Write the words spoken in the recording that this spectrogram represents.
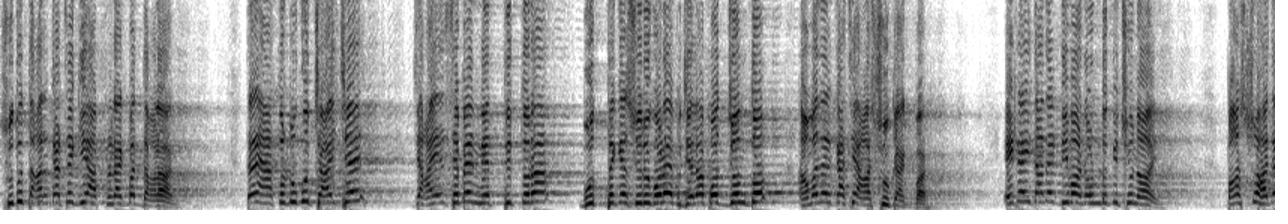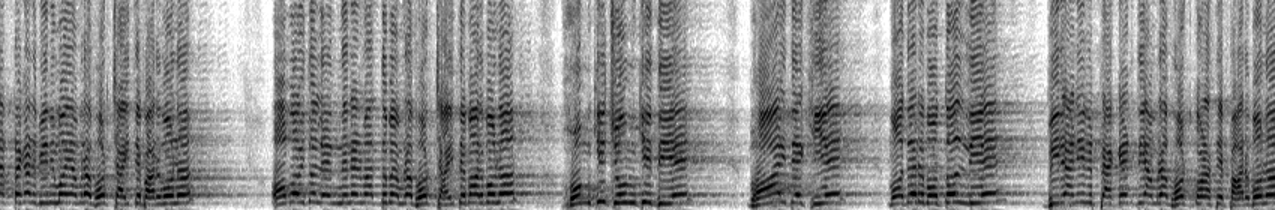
শুধু তার কাছে গিয়ে আপনারা একবার দাঁড়ান। তাই এতটুকু চাইছে যে আইএসএফ এর নেতৃত্বরা বুথ থেকে শুরু করে জেলা পর্যন্ত আমাদের কাছে আসুক একবার। এটাই তাদের ডিমান্ড, অন্য কিছু নয়। পাঁচশো হাজার টাকার বিনিময়ে আমরা ভোট চাইতে পারব না। অবৈধ লেনদেনের মাধ্যমে আমরা ভোট চাইতে পারব না। হুমকি চুমকি দিয়ে, ভয় দেখিয়ে, মদের বোতল দিয়ে, বিরিয়ানির প্যাকেট দিয়ে আমরা ভোট করাতে পারব না।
